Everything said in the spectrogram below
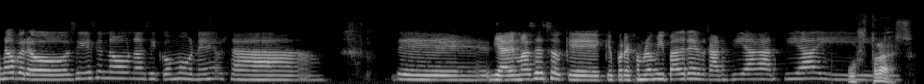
Bueno, pero sigue siendo aún así común, ¿eh? O sea... De... Y además eso, que, que por ejemplo mi padre es García García y... ¡Ostras!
